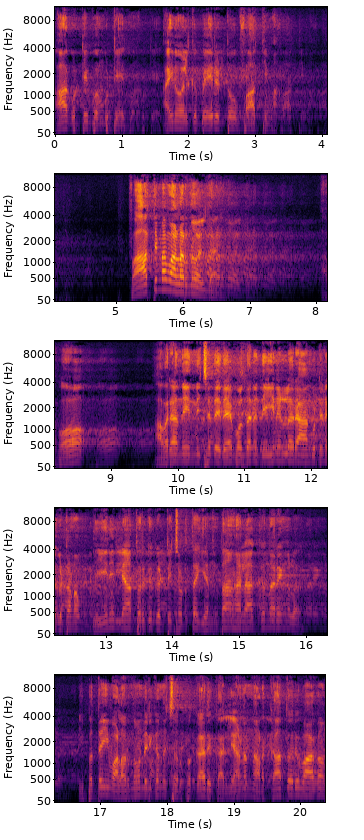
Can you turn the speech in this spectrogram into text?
ആ കുട്ടി പെൺകുട്ടിയായിരുന്നു. അതിന് ഓൽക്ക് പേരിട്ടു ഫാത്തിമ. ഫാത്തിമ വളർന്നു വലുതായി. അപ്പോ അവരന്ന് ചിന്തിച്ചത് ഇതേപോലെ തന്നെ ദീനുള്ള ഒരു ആൺകുട്ടിന് കിട്ടണം. ദീനില്ലാത്തവർക്ക് കെട്ടിച്ചെടുത്ത എന്താ ഹലാക്കുന്ന നിങ്ങൾ? ഇപ്പത്തെ ഈ വളർന്നുകൊണ്ടിരിക്കുന്ന ചെറുപ്പക്കാര് കല്യാണം നടക്കാത്ത ഒരു ഭാഗം.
